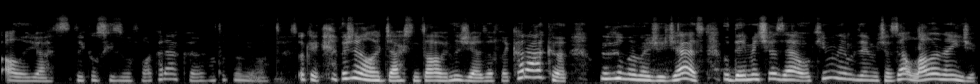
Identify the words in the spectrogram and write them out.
Aula de artes, daqui uns 15 vou falar, caraca, eu tô falando minha aula de artes. Ok, hoje na minha aula de artes, eu tava ouvindo jazz. Eu falei, caraca, o que eu lembro de jazz? O Damien Chazelle. O que me lembra do Damien Chazelle? Lala Land.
